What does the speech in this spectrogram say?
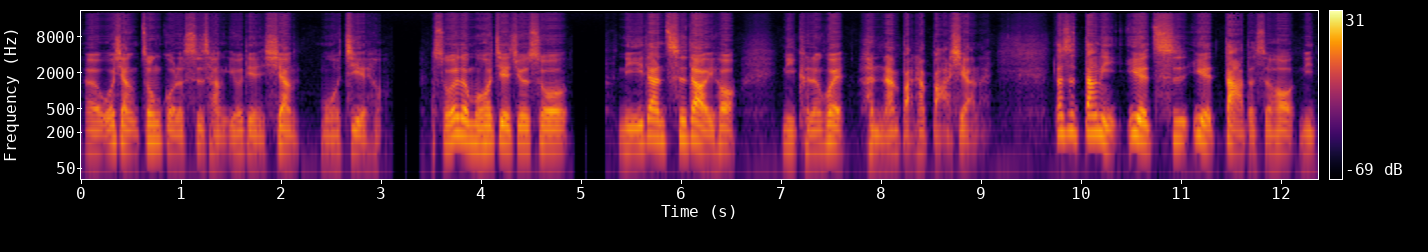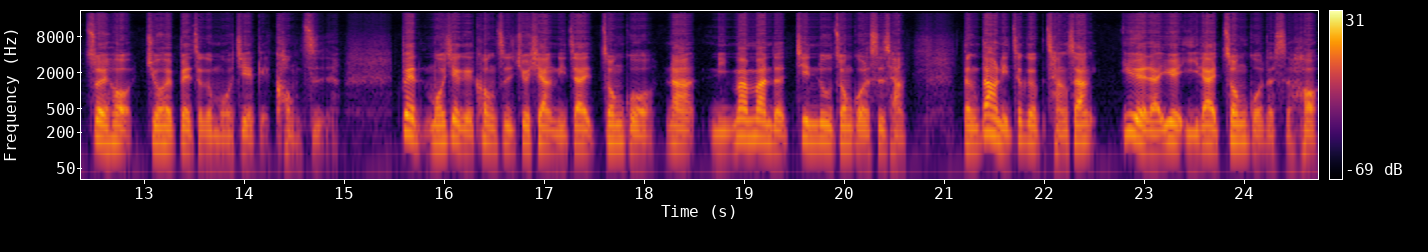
呃，我想中国的市场有点像魔戒哈。所谓的魔戒就是说，你一旦吃到以后，你可能会很难把它拔下来。但是，当你越吃越大的时候，你最后就会被这个魔戒给控制了。被魔戒给控制，就像你在中国，那你慢慢的进入中国的市场，等到你这个厂商越来越依赖中国的时候，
